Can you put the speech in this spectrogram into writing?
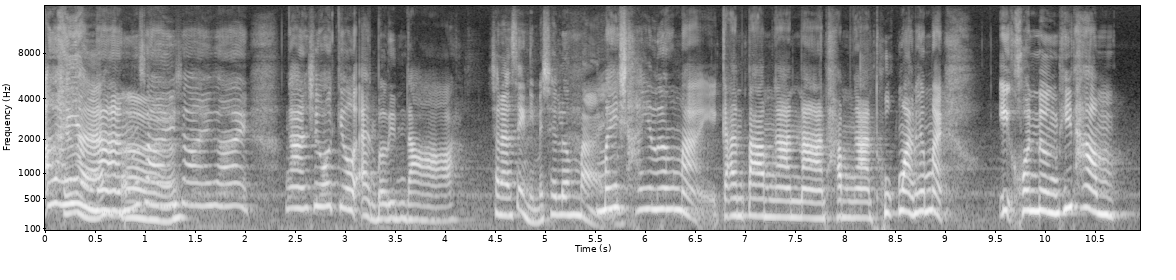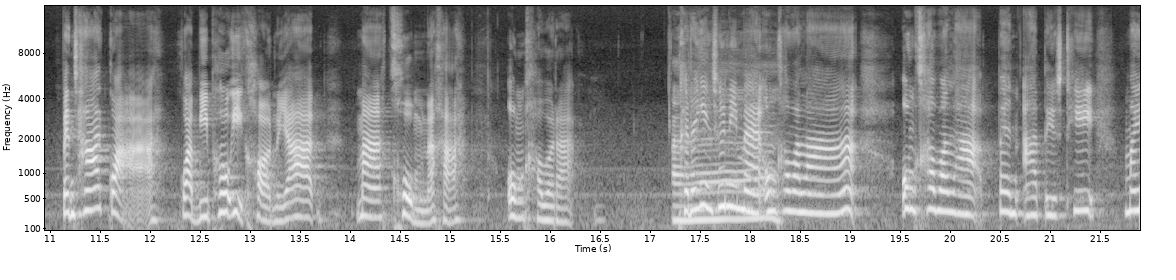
อะไรอย่างนั้น ใช่ใช่ไหมใช่ใช่งานชื่อว่า Gil and Belinda ฉะนั้นสิ่งนี้ไม่ใช่เรื่องใหม่ ไม่ใช่เรื่องใหม่ การตามงานนานทำงานทุกวันเรื่องใหม่ อีกคนหนึ่งที่ทำเป็นชาติกว่ากว่าบีเพิลอีกขออนุญาตมาข่มนะคะ องคาวระอ่าเคยได้ยินชื่อนี้ไหมองคาวระ องคาวระเป็นอาร์ติสที่ไม่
